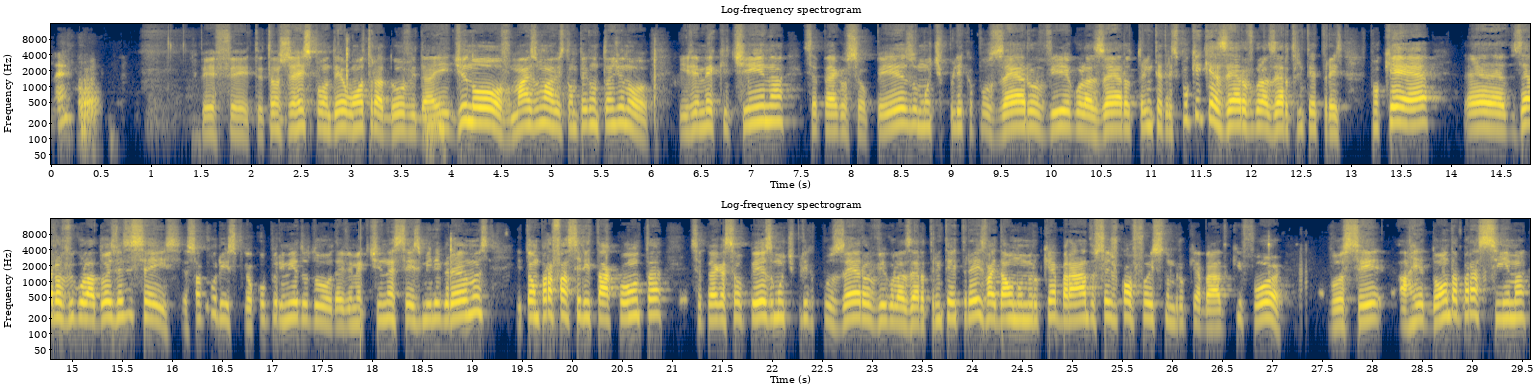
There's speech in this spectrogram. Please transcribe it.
Né? Perfeito. Então, já respondeu outra dúvida aí. De novo, mais uma vez, estão perguntando de novo. Ivermectina, você pega o seu peso, multiplica por 0,033. Por que, que é 0,033? Porque é é 0,2 vezes 6. É só por isso, porque o comprimido do, da ivermectina é 6 miligramas. Então, para facilitar a conta, você pega seu peso, multiplica por 0,033, vai dar um número quebrado, seja qual for esse número quebrado que for, você arredonda para cima,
